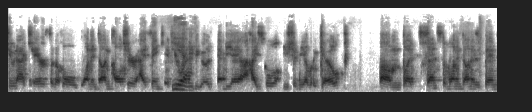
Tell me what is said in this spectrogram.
do not care for the whole one and done culture. I think if you're Yeah. ready to go to the NBA out of high school, you should be able to go. Um, but since the one and done has been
